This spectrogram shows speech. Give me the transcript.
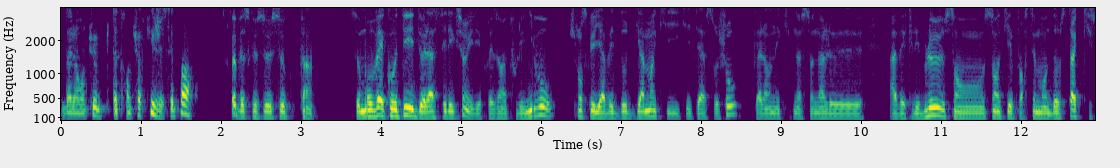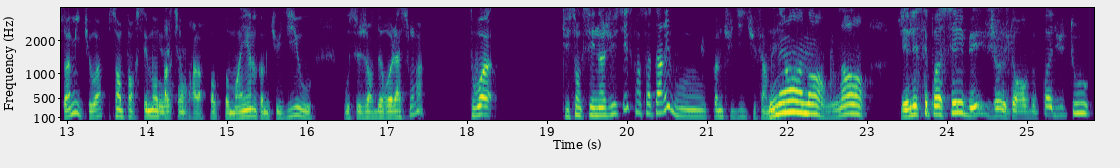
d'aller en peut-être en Turquie, je ne sais pas. Oui, parce que ce, ce, ce mauvais côté de la sélection, il est présent à tous les niveaux. Je pense qu'il y avait d'autres gamins qui, étaient à Sochaux, qui allaient en équipe nationale euh, avec les Bleus, sans, sans qu'il y ait forcément d'obstacles qui soient mis, tu vois, sans forcément partir par leurs propres moyens, comme tu dis, ou, ou ce genre de relation-là. Toi, tu sens que c'est une injustice quand ça t'arrive ou, comme tu dis, tu fermes les Non, non, non. J'ai laissé passer, mais je ne leur veux pas du tout.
